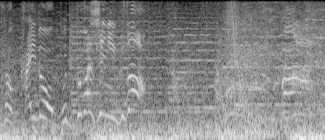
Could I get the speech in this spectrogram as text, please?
そカイドウをぶっ飛ばしに行くぞ。はっ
